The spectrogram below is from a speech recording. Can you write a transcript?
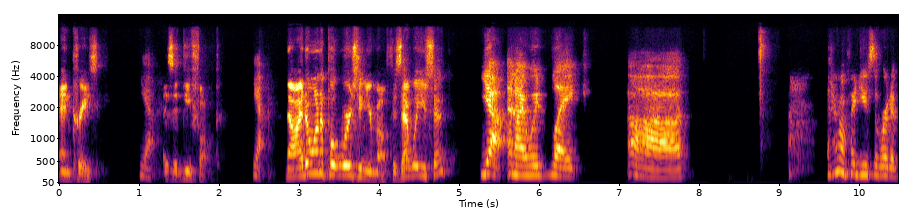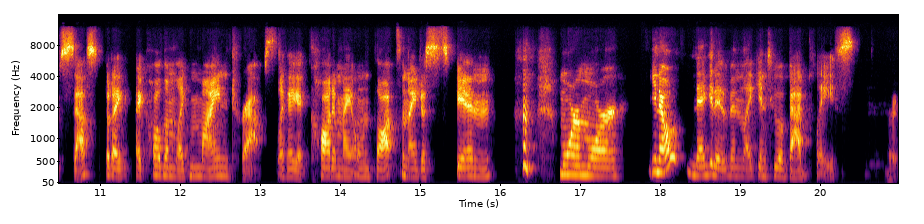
and crazy. Yeah. As a default. Yeah. Now I don't want to put words in your mouth. Is that what you said? Yeah, and I would like uh I don't know if I'd use the word obsessed, but I, I call them like mind traps. Like I get caught in my own thoughts and I just spin more and more, you know, negative and like into a bad place. Right.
